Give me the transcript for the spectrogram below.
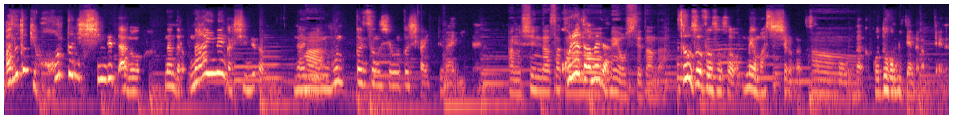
あの時本当に死んでたあのなんだろう内面が死んでたの何まあ本当にその仕事しか行ってないみたいな。あの死んだこれはダメだ。魚の目をしてたんだ。そうそうそうそうそう。目が真っ白になってさうなんかこうどこ見てんだかみたいな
